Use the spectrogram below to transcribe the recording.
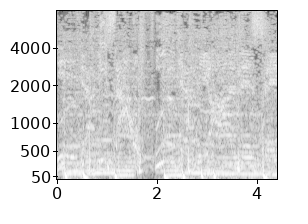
Look at me, ow! Look at me, I'm insane.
